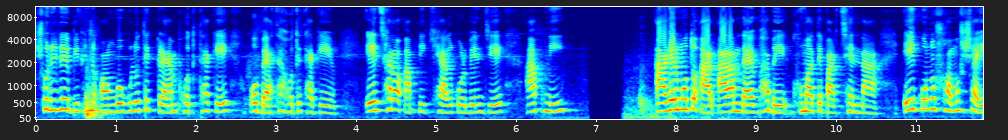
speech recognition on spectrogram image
শরীরের বিভিন্ন অঙ্গগুলোতে ক্র্যাম্প হতে থাকে ও ব্যথা হতে থাকে। এছাড়াও আপনি খেয়াল করবেন যে আপনি আগের মতো আর আরামদায়কভাবে ঘুমাতে পারছেন না। এই কোনো সমস্যাই,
